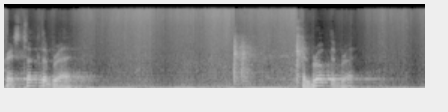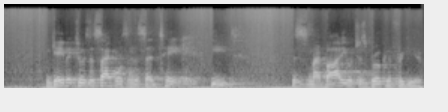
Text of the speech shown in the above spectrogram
Christ took the bread and broke the bread and gave it to his disciples and said, Take, eat. This is my body which is broken for you.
